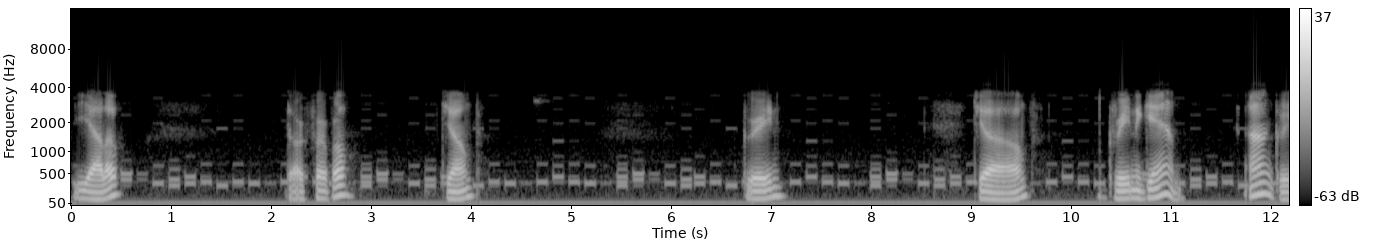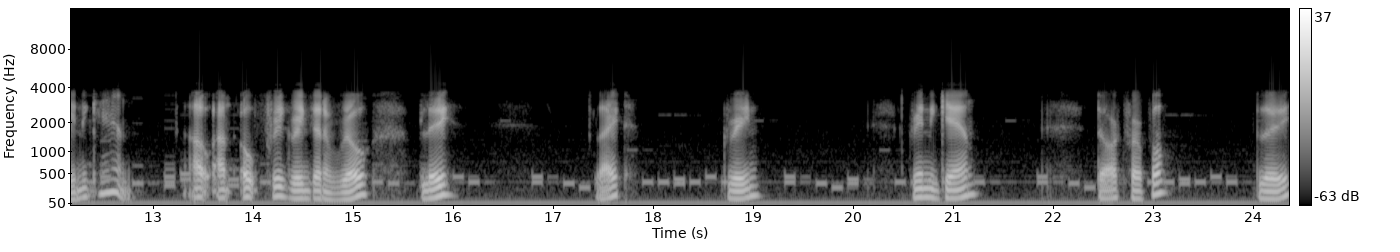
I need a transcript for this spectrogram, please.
Yellow. Dark purple. Jump. Green. Jump. Green again. And green again. Oh, and oh, three greens in a row. Blue. Light. Green. Green again. Dark purple. Blue.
